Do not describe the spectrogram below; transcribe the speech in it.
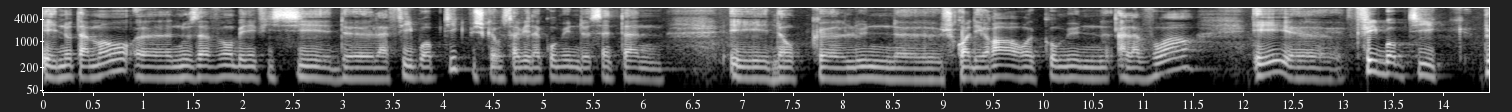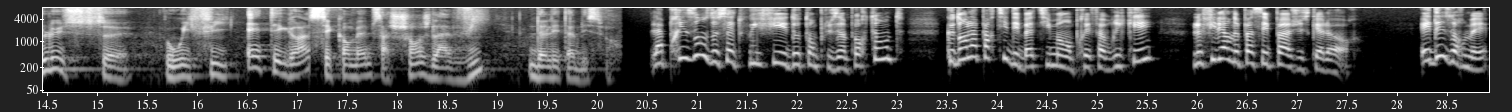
Et notamment, euh, nous avons bénéficié de la fibre optique, puisque vous savez, la commune de Sainte-Anne est donc l'une, je crois, des rares communes à l'avoir. Et fibre optique plus Wi-Fi intégral, c'est quand même, ça change la vie de l'établissement. La présence de cette Wi-Fi est d'autant plus importante que dans la partie des bâtiments préfabriqués, le filaire ne passait pas jusqu'alors. Et désormais,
